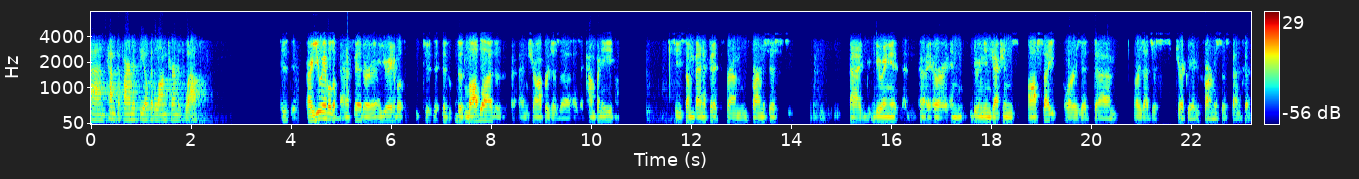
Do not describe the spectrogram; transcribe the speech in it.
Um, come to pharmacy over the long term as well. Are you able to benefit or are you able to? to is, does Loblaw and Shoppers as a as a company see some benefit from pharmacists uh, doing it uh, or and doing the injections off-site, or is it um, or is that just strictly a pharmacist benefit?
